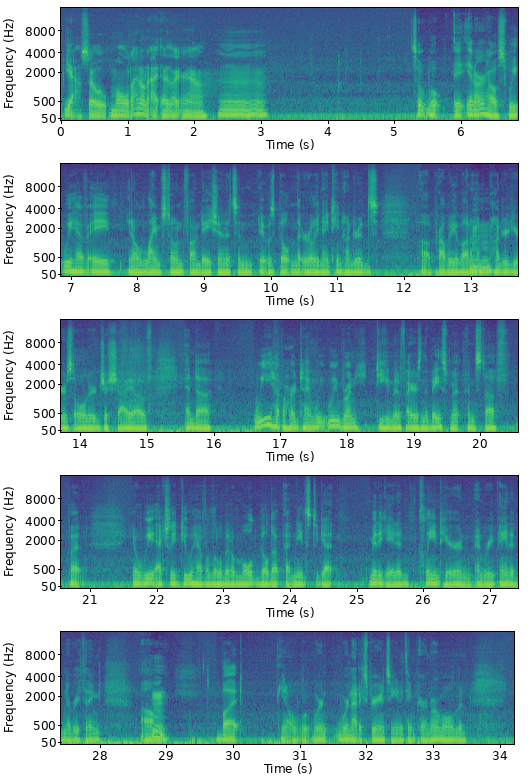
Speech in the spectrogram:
yeah. So mold. I don't. I, I like yeah. Uh, So well, in our house, we, we have a you know limestone foundation. It's in it was built in the early 1900s, uh, probably about a Mhm. 100 years old or just shy of, and uh, we have a hard time. We we run dehumidifiers in the basement and stuff, but you know we actually do have a little bit of mold buildup that needs to get mitigated, cleaned here, and, and repainted and everything. Um, Hmm. But you know we're we're not experiencing anything paranormal, and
